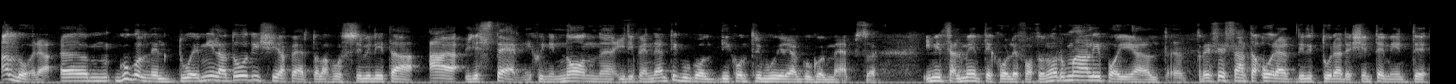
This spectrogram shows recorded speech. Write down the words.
Allora, um, Google nel 2012 ha aperto la possibilità agli esterni, quindi non i dipendenti Google, di contribuire a Google Maps inizialmente con le foto normali, poi al 360, ora addirittura recentemente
